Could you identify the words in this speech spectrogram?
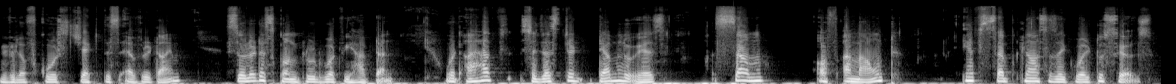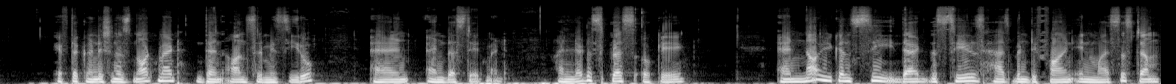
We will of course check this every time. So let us conclude what we have done. What I have suggested W is sum of amount if subclass is equal to sales if the condition is not met then answer me 0 and end the statement. And let us press ok and now you can see that the sales has been defined in my system.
